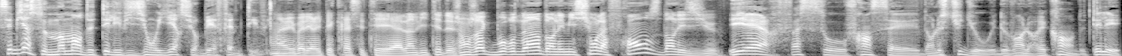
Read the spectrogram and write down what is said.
c'est bien ce moment de télévision hier hier sur BFM TV. Oui, Valérie Pécresse était l'invité de Jean-Jacques Bourdin dans l'émission La France dans les yeux. Hier, face aux Français dans le studio et devant leur écran de télé,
